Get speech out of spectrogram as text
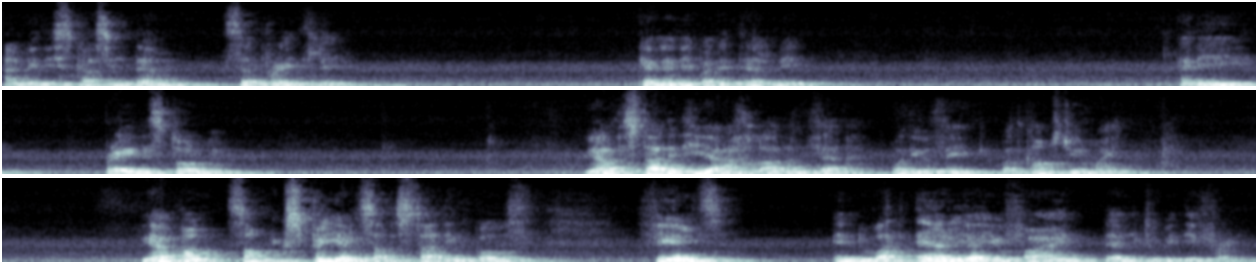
and we discussing them separately? Can anybody tell me? Any brainstorming? You have studied here akhlaq and fiqh. What do you think? What comes to your mind? You have some experience of studying both fields. In what area you find them to be different?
